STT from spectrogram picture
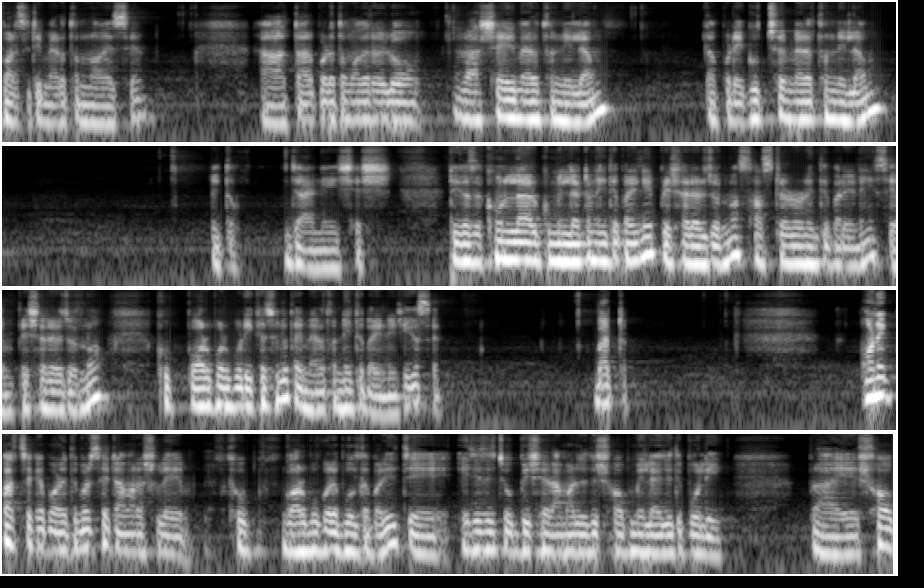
ভার্সিটি ম্যারাথন নেওয়া হয়েছে তারপরে তোমাদের হলো রাজশাহীর ম্যারাথন নিলাম, তারপরে গুচ্ছের ম্যারাথন নিলাম, এই তো। জার্নি শেষ। ঠিক আছে, খুলনা আর কুমিল্লাটা নিতে পারিনি প্রেশারের জন্য সাস্টারও নিতে পারিনি সেম প্রেশারের জন্য। খুব পরপর পরীক্ষা ছিল, তাই ম্যারাথন নিতে পারিনি, ঠিক আছে? বাট অনেক বাচ্চাকে পড়াতে পারছে, এটা আমার আসলে খুব গর্ব করে বলতে পারি যে এইচএসসি চব্বিশের আমার যদি সব মিলায় যদি বলি, প্রায় সব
